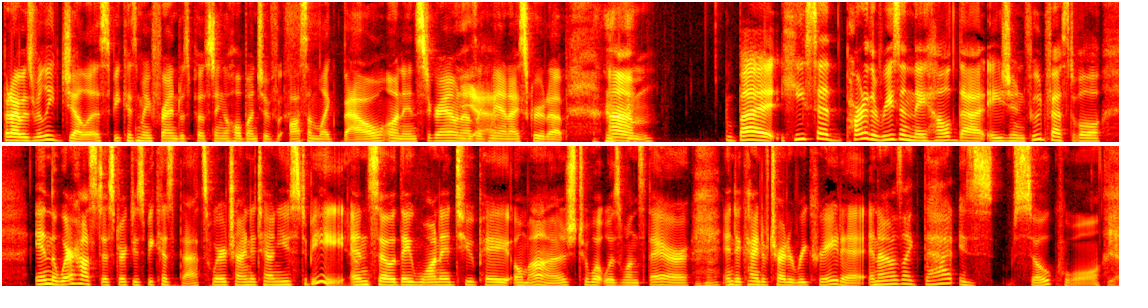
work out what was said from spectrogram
but I was really jealous because my friend was posting a whole bunch of awesome like bow on Instagram. And I was like, man, I screwed up. Um, but he said part of the reason they held that Asian food festival in the warehouse district is because that's where Chinatown used to be. And so they wanted to pay homage to what was once there and to kind of try to recreate it. And I was like, that is so cool. Yeah.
